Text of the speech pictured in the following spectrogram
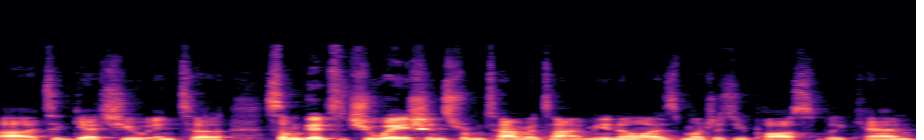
uh, to get you into some good situations from time to time, you know, as much as you possibly can.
